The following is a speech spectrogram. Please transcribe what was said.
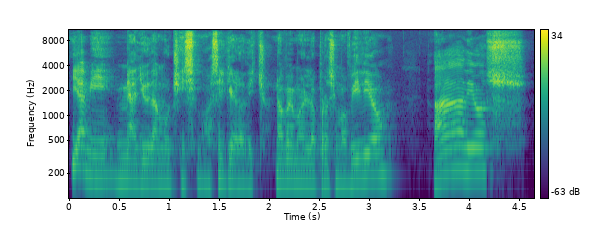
y a mí me ayuda muchísimo. Así que lo dicho, nos vemos en los próximos vídeos. Adiós.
